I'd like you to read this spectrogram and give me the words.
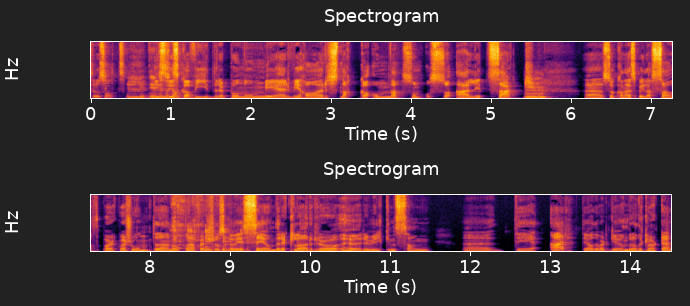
tross alt. Hvis vi skal videre på noe mer vi har snakka om, da, som også er litt sært, Mm. Eh, så kan jeg spille South Park-versjonen til denne låta her først, så skal vi se om dere klarer å høre hvilken sang eh, det er. Det hadde vært gøy om dere hadde klart det.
